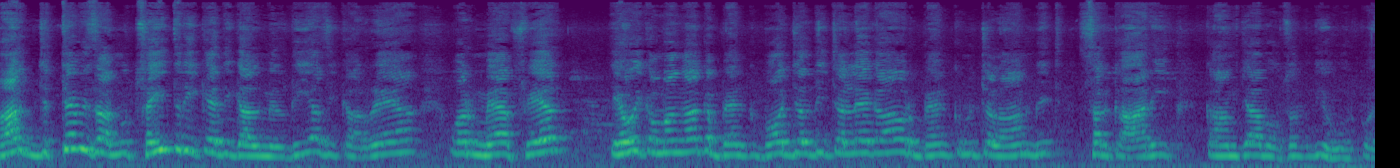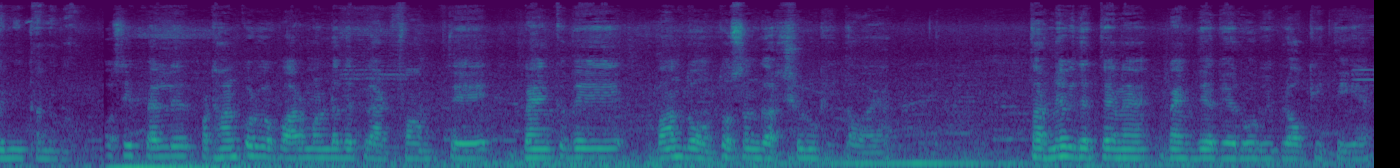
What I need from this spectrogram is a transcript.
ਹਰ ਜਿੱਥੇ ਵੀ ਸਾਨੂੰ ਸਹੀ ਤਰੀਕੇ ਦੀ ਗੱਲ ਮਿਲਦੀ ਹੈ ਅਸੀਂ ਕਰ ਰਹੇ ਹਾਂ, ਔਰ ਮੈਂ ਫੇਰ ਇਹੋ ਹੀ ਕਹਾਂਗਾ ਕਿ ਬੈਂਕ ਬਹੁਤ ਜਲਦੀ ਚੱਲੇਗਾ ਔਰ ਬੈਂਕ ਨੂੰ ਚਲਾਉਣ ਵਿੱਚ ਸਰਕਾਰ ਹੀ ਕਾਮਯਾਬ ਹੋ ਸਕਦੀ, ਹੋਰ ਕੋਈ ਨਹੀਂ ਧੰਨਵਾਦ। ਅਸੀਂ ਪਹਿਲੇ ਪਠਾਨਕੋਟ ਵਪਾਰ ਮੰਡਲ ਦੇ ਪਲੇਟਫਾਰਮ ਤੇ ਬੈਂਕ ਦੇ ਬੰਦ ਹੋਣ ਤੋਂ ਸੰਘਰਸ਼ ਸ਼ੁਰੂ ਕੀਤਾ ਹੋਇਆ। ਧਰਨੇ ਵੀ ਦਿੱਤੇ ਨੇ, ਬੈਂਕ ਦੇ ਅੱਗੇ ਰੋਡ ਵੀ ਬਲੌਕ ਕੀਤੀ ਹੈ।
